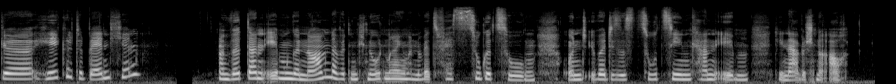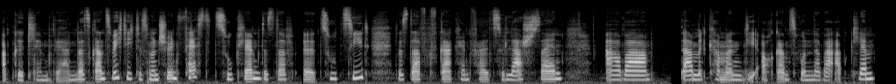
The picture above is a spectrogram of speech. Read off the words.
gehäkelte Bändchen wird dann eben genommen, da wird ein Knoten reingemacht und wird fest zugezogen. Und über dieses Zuziehen kann eben die Nabelschnur auch abgeklemmt werden. Das ist ganz wichtig, dass man schön fest zuklemmt, das darf, äh, zuzieht. Das darf auf gar keinen Fall zu lasch sein, aber damit kann man die auch ganz wunderbar abklemmen.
